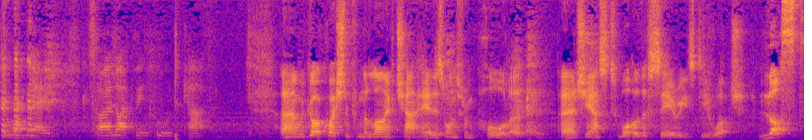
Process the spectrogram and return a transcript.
the wrong name, so I like being called Cat. Um, we've got a question from the live chat here. This one's from Paula, and she asks, "What other series do you watch?" Lost.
